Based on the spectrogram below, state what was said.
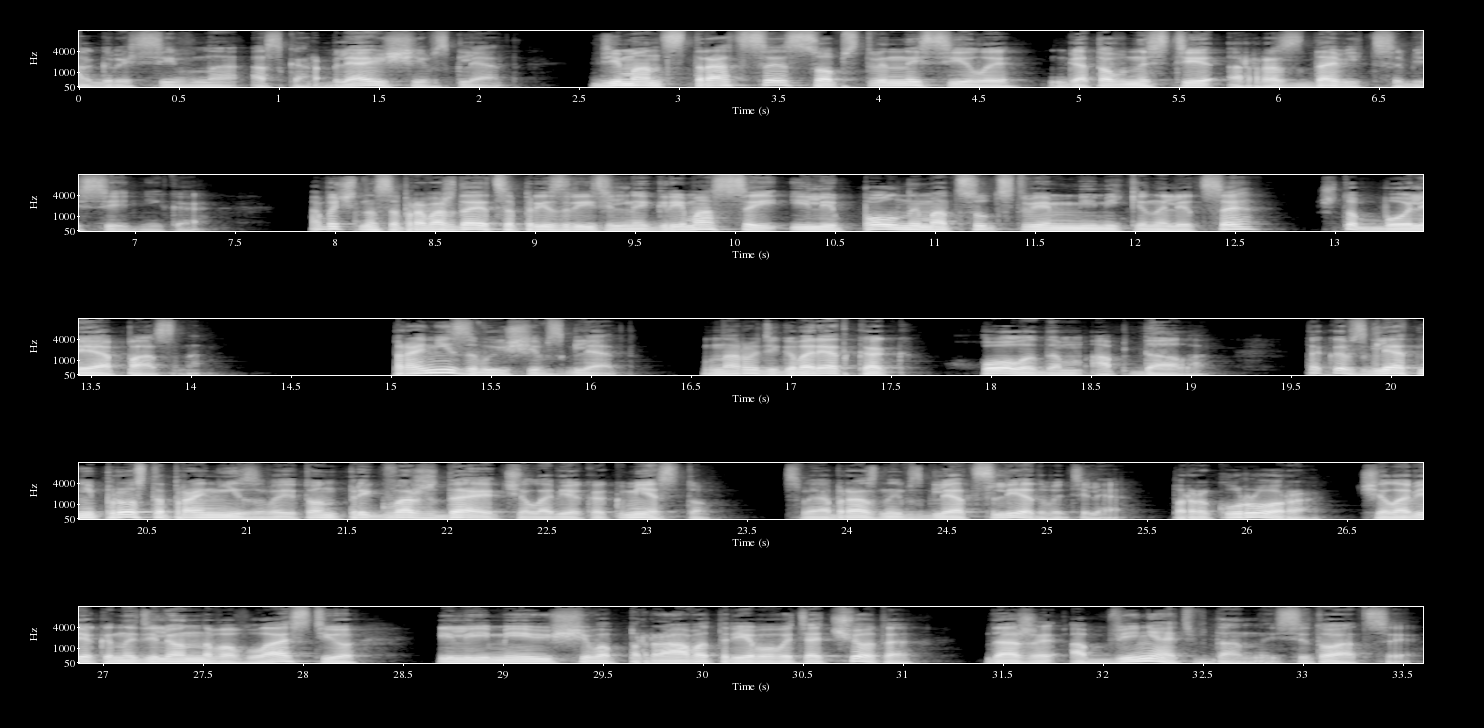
Агрессивно оскорбляющий взгляд демонстрация собственной силы, готовности раздавить собеседника. Обычно сопровождается презрительной гримасой или полным отсутствием мимики на лице, что более опасно. Пронизывающий взгляд. В народе говорят как холодом обдало. Такой взгляд не просто пронизывает, он пригвождает человека к месту. Своеобразный взгляд следователя, прокурора, человека, наделенного властью или имеющего право требовать отчета, даже обвинять в данной ситуации.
